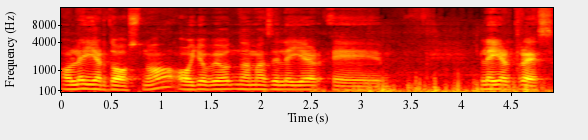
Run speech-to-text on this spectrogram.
o layer 2, ¿no? O yo veo nada más de layer Layer 3,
